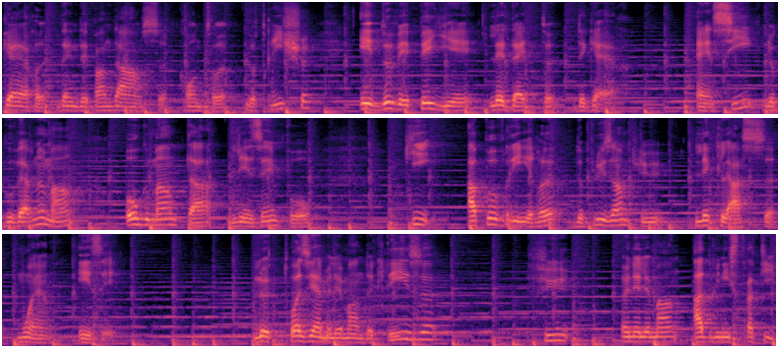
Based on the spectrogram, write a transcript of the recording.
guerre d'indépendance contre l'Autriche et devait payer les dettes de guerre. Ainsi, le gouvernement augmenta les impôts qui appauvrirent de plus en plus les classes moins aisées. Le troisième élément de crise fut un élément administratif.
